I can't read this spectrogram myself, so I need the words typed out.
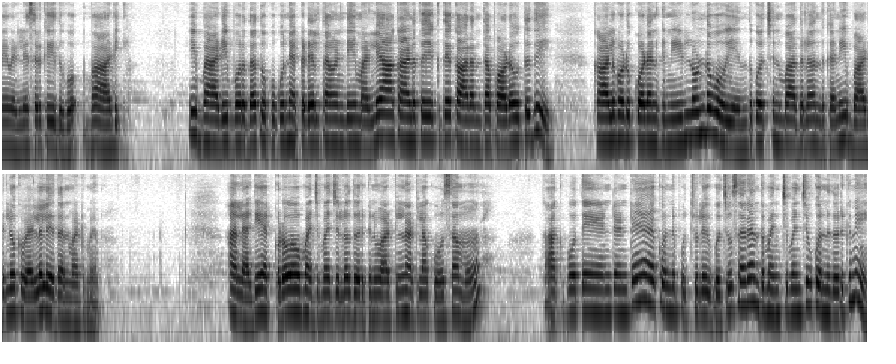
మేము వెళ్ళేసరికి ఇదిగో బాడీ. ఈ బాడీ బురద తొక్కుకుని ఎక్కడెళ్తామండి? మళ్ళీ ఆ కాళ్ళతో ఎక్కితే కారు అంతా పాడవుతుంది. కాళ్ళు కడుక్కోవడానికి నీళ్ళు ఉండవు ఎందుకు వచ్చిన బాధలు? అందుకని ఈ బాడీలోకి వెళ్ళలేదన్నమాట మేము. అలాగే ఎక్కడో మధ్య మధ్యలో దొరికిన వాటిని అట్లా కోసాము. కాకపోతే ఏంటంటే కొన్ని పుచ్చులు ఇగో చూసారా? అంత మంచి మంచివి కొన్ని దొరికినాయి.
